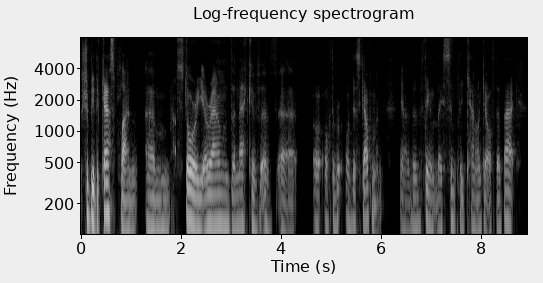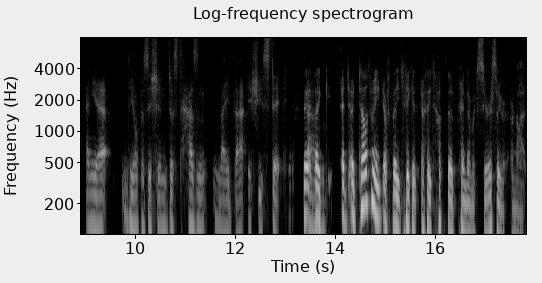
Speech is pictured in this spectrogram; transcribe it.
should be the gas plant um, story around the neck of of uh, of the of this government. You know, the, the thing that they simply cannot get off their back, and yet the opposition just hasn't made that issue stick. Um, like it, it, tells me if they take it if they took the pandemic seriously or, or not.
